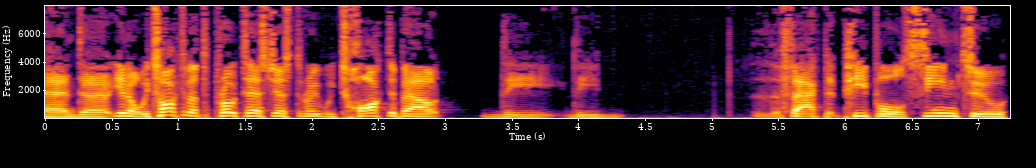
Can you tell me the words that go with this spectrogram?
And uh, you know, we talked about the protest yesterday. We talked about the the the fact that people seem to,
